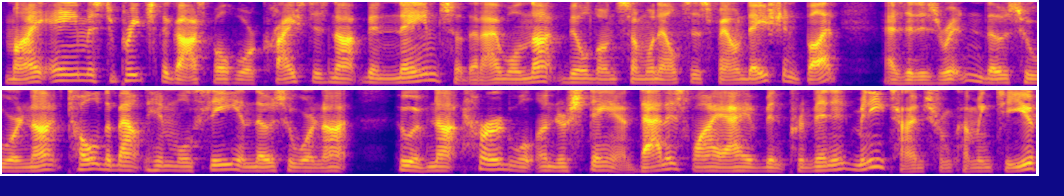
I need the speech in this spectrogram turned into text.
My aim is to preach the gospel where Christ has not been named so that I will not build on someone else's foundation, but as it is written, those who were not told about him will see and those who were not who have not heard will understand. That is why I have been prevented many times from coming to you,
